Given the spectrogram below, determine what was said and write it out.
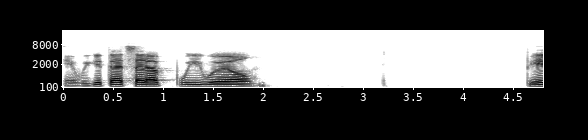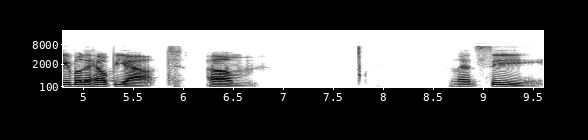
if we get that set up, we will be able to help you out. Um, let's see.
